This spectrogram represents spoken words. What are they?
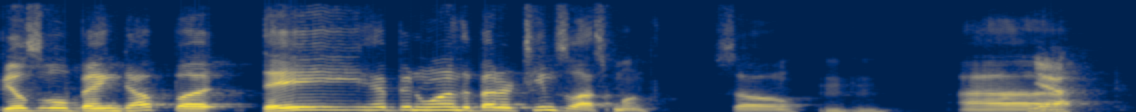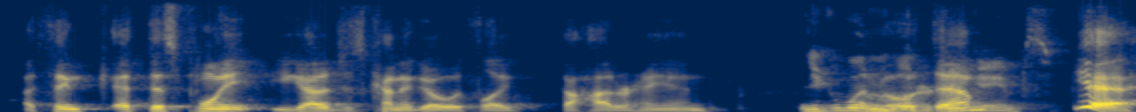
Beal's a little banged up, but they have been one of the better teams last month. So Mhm. uh, yeah. I think at this point you got to just kind of go with like the hotter hand. You can win Go one or them? two games. Yeah.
